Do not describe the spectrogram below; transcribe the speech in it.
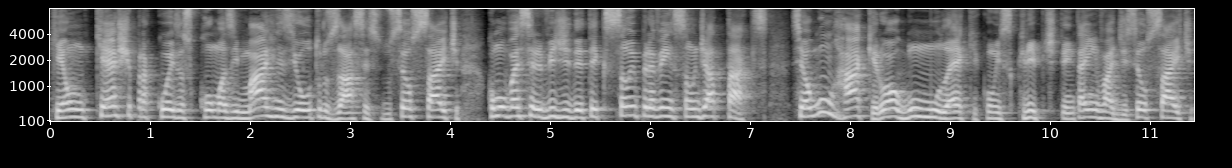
que é um cache cache para coisas como as imagens e outros assets do seu site, como vai servir de detecção e prevenção de ataques. Se algum hacker ou algum moleque com script tentar invadir seu site,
